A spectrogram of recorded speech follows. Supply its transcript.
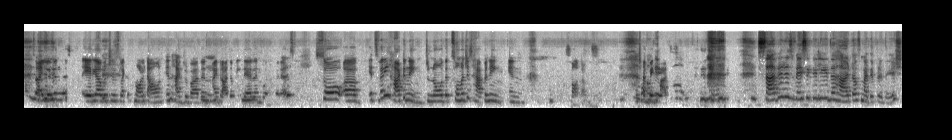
so I live in this area which is like a small town in Hyderabad, and mm-hmm. I'd rather be there than go anywhere else. So uh, it's very heartening to know that so much is happening in small towns which have big Okay, hearts so Sagar is basically the heart of Madhya Pradesh,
